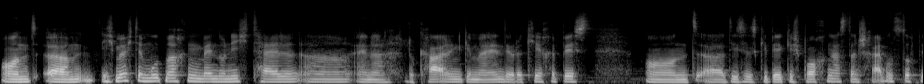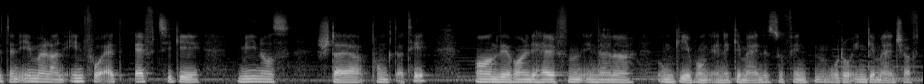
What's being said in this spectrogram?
Und ähm, ich möchte Mut machen, wenn du nicht Teil äh, einer lokalen Gemeinde oder Kirche bist und äh, dieses Gebet gesprochen hast, dann schreib uns doch bitte eine E-Mail an info.fcg-steier.at und wir wollen dir helfen, in deiner Umgebung eine Gemeinde zu finden, wo du in Gemeinschaft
